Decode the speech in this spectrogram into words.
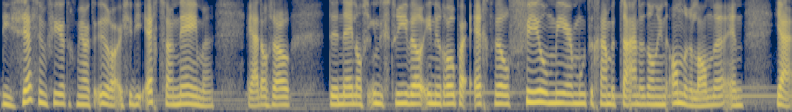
die 46 miljard euro, als je die echt zou nemen, ja, dan zou de Nederlandse industrie wel in Europa echt wel veel meer moeten gaan betalen dan in andere landen. En ja,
